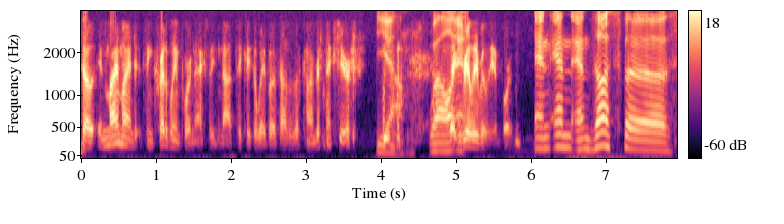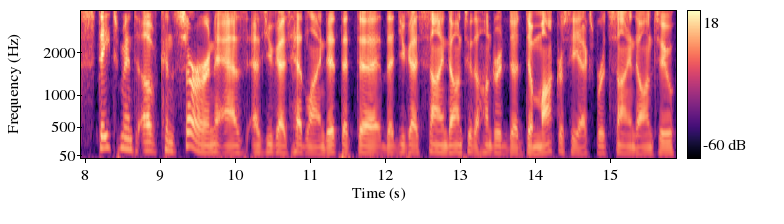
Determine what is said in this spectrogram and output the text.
So in my mind, it's incredibly important actually not to kick away both houses of Congress next year. Yeah. Well, like and- really, really important. And and and thus the statement of concern, as as you guys headlined it, that uh, that you guys signed on to, the hundred uh, democracy experts signed on to,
